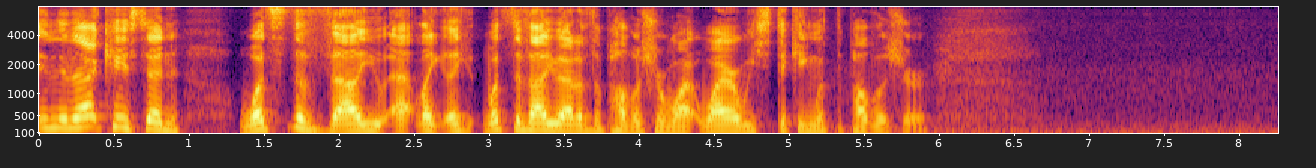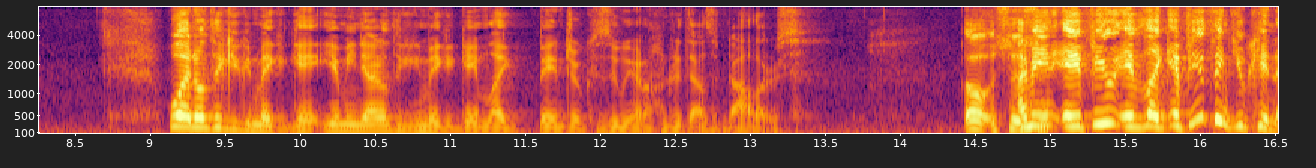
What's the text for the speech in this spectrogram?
in, in that case, then what's the value at like like what's the value out of the publisher? Why why are we sticking with the publisher? Well, I don't think you can make a game. I mean, I don't think you can make a game like Banjo Kazooie on hundred thousand dollars. Oh, so I so- mean, if you if like if you think you can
